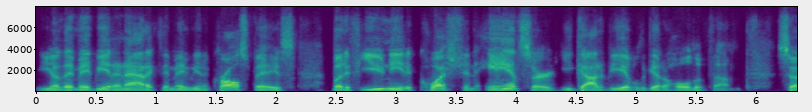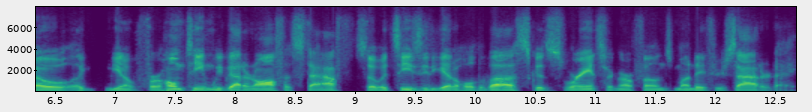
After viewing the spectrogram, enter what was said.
You know, they may be in an attic, they may be in a crawl space, but if you need a question answered, you got to be able to get a hold of them. So, like, you know, for home team, we've got an office staff, so it's easy to get a hold of us because we're answering our phones Monday through Saturday.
